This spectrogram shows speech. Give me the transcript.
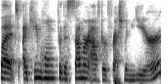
but I came home for the summer after freshman year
